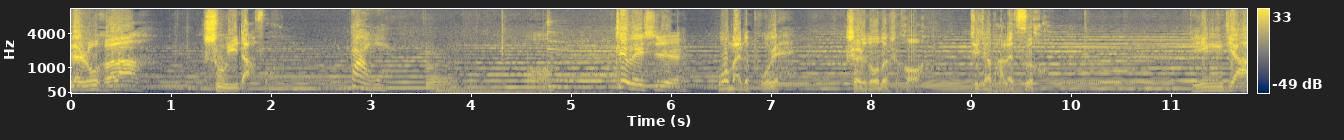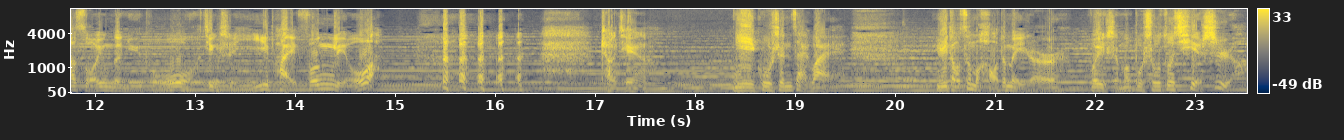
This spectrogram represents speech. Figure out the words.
写的如何了？疏于大夫，大人，哦，这位是我买的仆人，事儿多的时候就叫他来伺候。兵家所用的女仆，竟是一派风流啊！长青，你孤身在外，遇到这么好的美人儿，为什么不收做妾室啊？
